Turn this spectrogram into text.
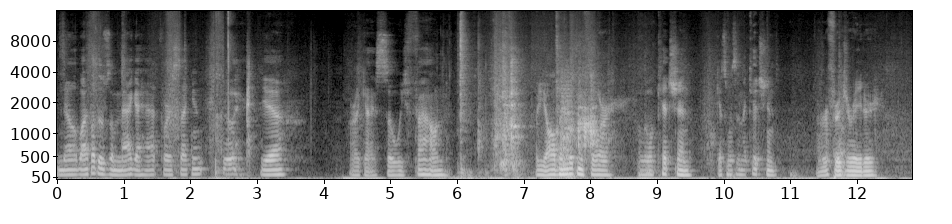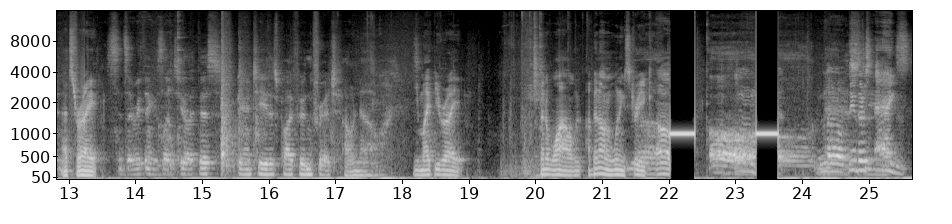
No, but I thought this was a MAGA hat for a second. Really? Yeah. Alright, guys, so we found what you all been looking for a little kitchen. Guess what's in the kitchen? A refrigerator. That's right. Since everything is left here like this, guarantee there's probably food in the fridge. Oh no. You might be right. It's been a while. I've been on a winning streak. Yeah. Oh, Oh, oh. no. Dude, there's eggs.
